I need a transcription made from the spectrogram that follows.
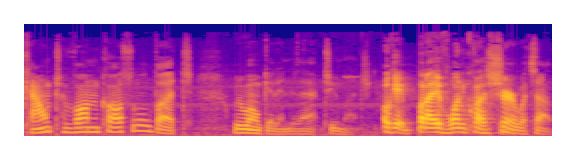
Count von Cosel, but we won't get into that too much. Okay, but I have one question. Sure, what's up?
